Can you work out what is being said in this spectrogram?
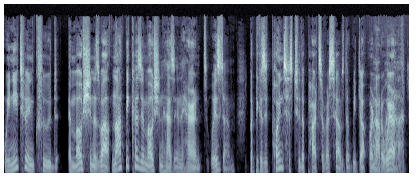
we need to include emotion as well. Not because emotion has inherent wisdom, but because it points us to the parts of ourselves that we don't, we're oh not aware God. of.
